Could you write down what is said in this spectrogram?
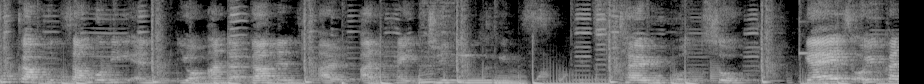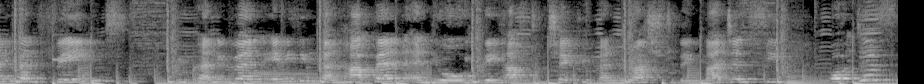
hook up with somebody and your undergarments are unhygienic. Hmm. It's, it's terrible. So guys, or you can even faint. You can even anything can happen and you they have to check. You can rush to the emergency or just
